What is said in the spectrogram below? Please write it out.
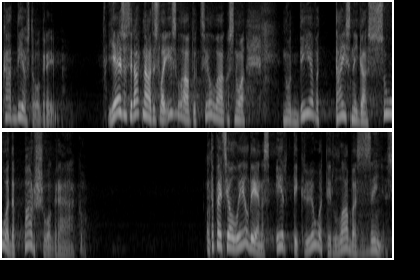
kā Dievs to grib. Jēzus ir atnācis, lai izglābtu cilvēkus no, no dieva taisnīgā soda par šo grēku. Un tāpēc jau lieldienas ir tik ļoti labas ziņas.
